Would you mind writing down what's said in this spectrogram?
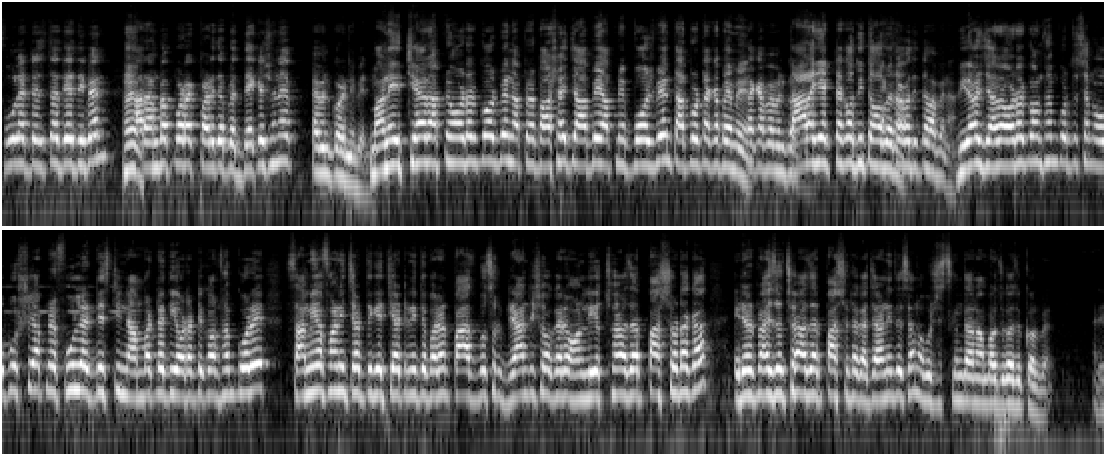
ফুল অ্যাড্রেসটা দিয়ে দিবেন। হ্যাঁ। আর আমরা প্রোডাক্ট পাঠিয়ে আপনি দেখে শুনে পেমেন্ট করে নেবেন। মানে এই চেয়ার আপনি অর্ডার করবেন আপনার বাসায় যাবে আপনি বসবেন তারপর টাকা পেমেন্ট টাকা পেমেন্ট তার আগে এক টাকাও দিতে হবে না। টাকা দিতে হবে না। ভিউয়ার যারা অর্ডার কনফার্ম করতে চান অবশ্যই আপনার ফুল অ্যাড্রেসটি নাম্বারটা দিয়ে অর্ডারটি কনফার্ম করে সামিয়া ফার্নিচার থেকে চেয়ারটি নিতে পারেন। পাঁচ বছর গ্যারান্টি সহকারে অনলি ছয় হাজার পাঁচশো টাকা। এটার প্রাইস হচ্ছে ছয় হাজার পাঁচশো টাকা। যারা নিতে চান অবশ্যই স্ক্রিন দেওয়া নাম্বার যোগাযোগ করবেন। আরে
